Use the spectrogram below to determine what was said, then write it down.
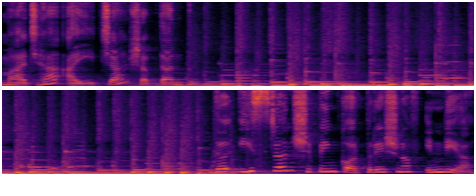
माझ्या आईच्या शब्दांतून. The eastern shipping corporation of India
